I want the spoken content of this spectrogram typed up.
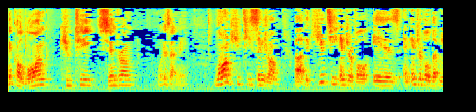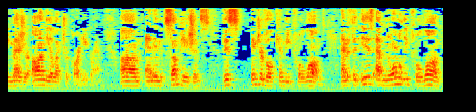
thing called long QT syndrome. What does that mean? Long QT syndrome, uh, the QT interval is an interval that we measure on the electrocardiogram. Um, and in some patients, this interval can be prolonged. And if it is abnormally prolonged,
